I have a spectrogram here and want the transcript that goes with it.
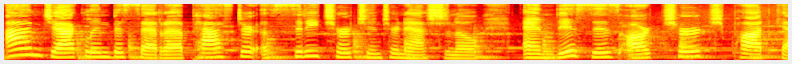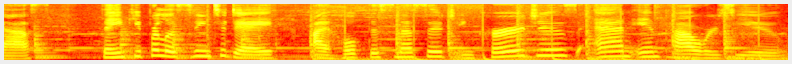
I'm Jacqueline Becerra, pastor of City Church International, and this is our church podcast. Thank you for listening today. I hope this message encourages and empowers you.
